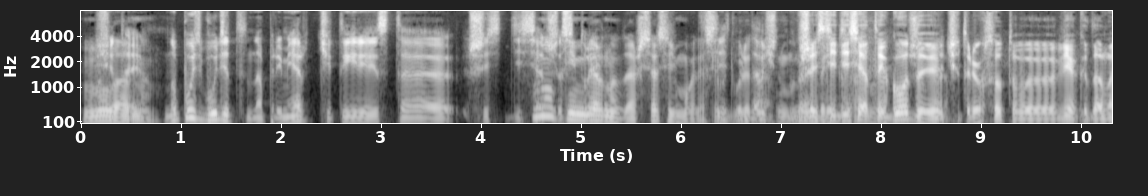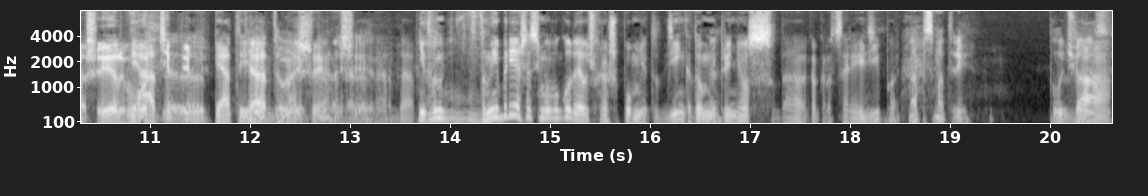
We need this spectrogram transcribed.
Ну, считаем. ладно. Ну, пусть будет, например, 466. Ну, примерно, да, 67-й, да, если быть более да. точным. Раз 60-е мы годы да. 400 века до нашей эры, вот Пят- теперь. э, Пятый век до нашей эры. нашей да, эры. да, да. Нет, в, в ноябре 67 года я очень хорошо помню этот день, когда он Да? мне принес, да, как раз царя Эдипа. На, посмотри. Получилось. Да,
